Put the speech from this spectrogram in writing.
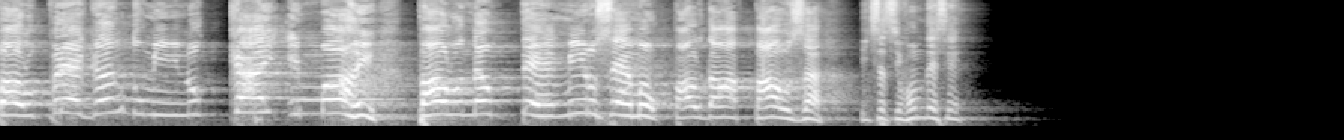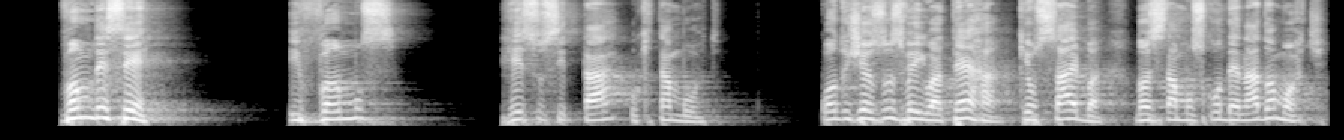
Paulo pregando, o menino cai e morre. Paulo não termina o sermão. Paulo dá uma pausa e diz assim: Vamos descer. Vamos descer. E vamos ressuscitar o que está morto. Quando Jesus veio à terra, que eu saiba, nós estávamos condenados à morte.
